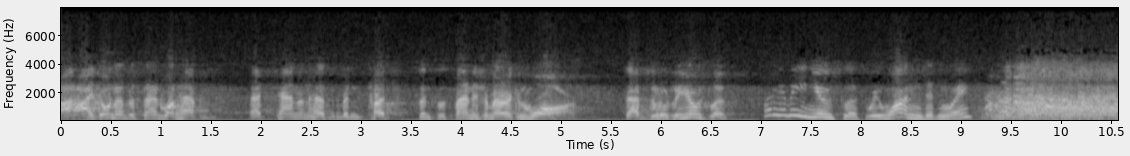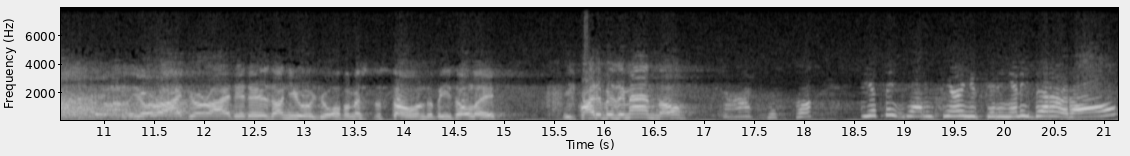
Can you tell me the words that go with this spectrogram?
I, I don't understand what happened. That cannon hasn't been touched since the Spanish American War. It's absolutely useless. What do you mean useless? We won, didn't we? Well, You're right, you're right. It is unusual for Mr. Stone to be so late. He's quite a busy man, though. Gosh, Miss Brooks, do you think Daddy's hearing is getting any better at all?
